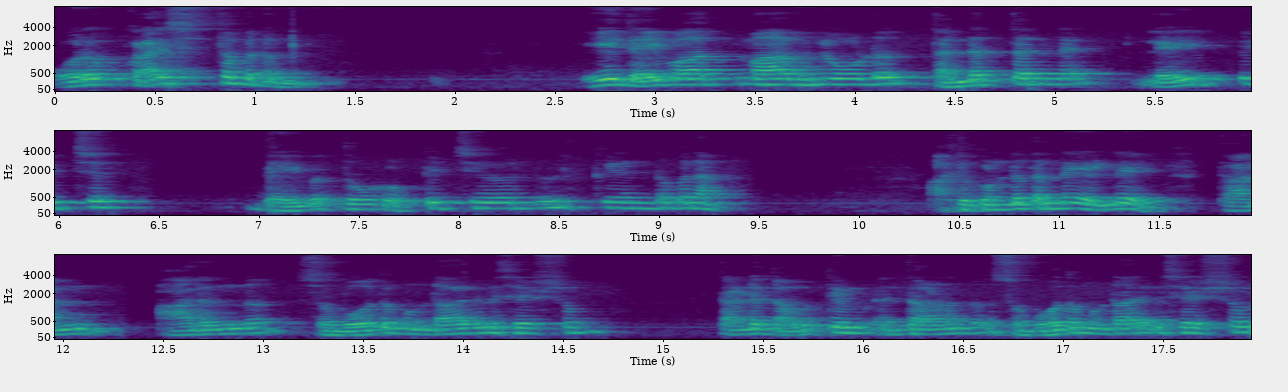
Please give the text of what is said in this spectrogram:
ഓരോ ക്രൈസ്തവനും ഈ ദൈവാത്മാവിനോട് തന്നെ തന്നെ ലയിപ്പിച്ച് ദൈവത്തോട് ഒട്ടിച്ചേർന്ന് നിൽക്കേണ്ടവനാണ്. അതുകൊണ്ട് തന്നെയല്ലേ താൻ ആരെന്ന് സ്വബോധമുണ്ടായതിന് ശേഷം തന്റെ ദൗത്യം എന്താണെന്ന് സ്വബോധമുണ്ടായതിനു ശേഷം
